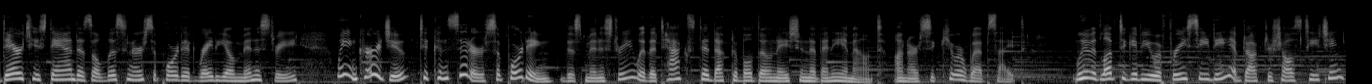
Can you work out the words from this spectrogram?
Dare to Stand as a listener supported radio ministry. We encourage you to consider supporting this ministry with a tax deductible donation of any amount on our secure website. We would love to give you a free CD of Dr. Schall's teaching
